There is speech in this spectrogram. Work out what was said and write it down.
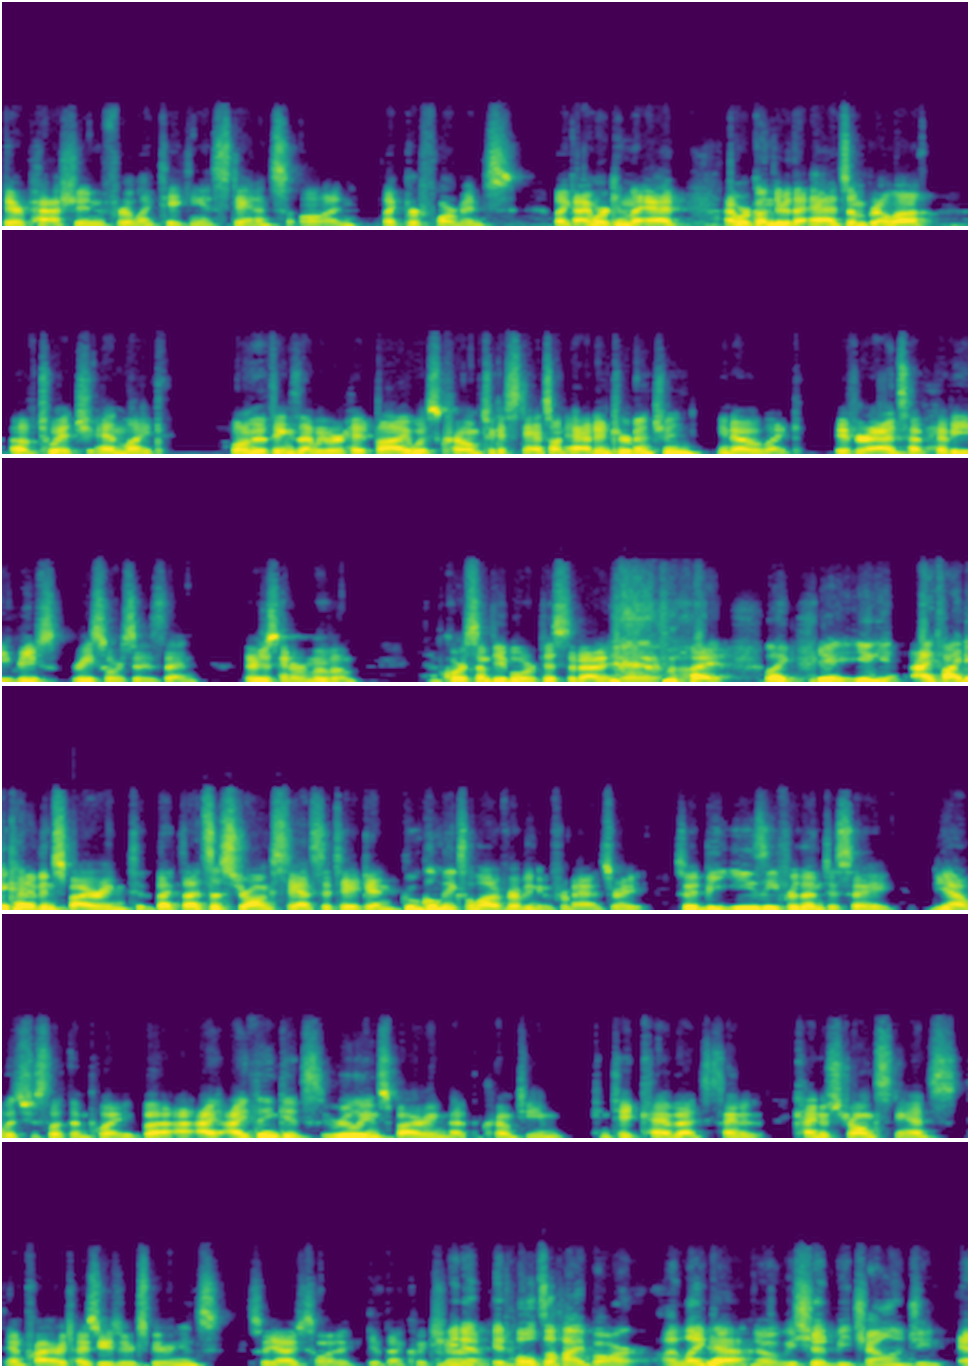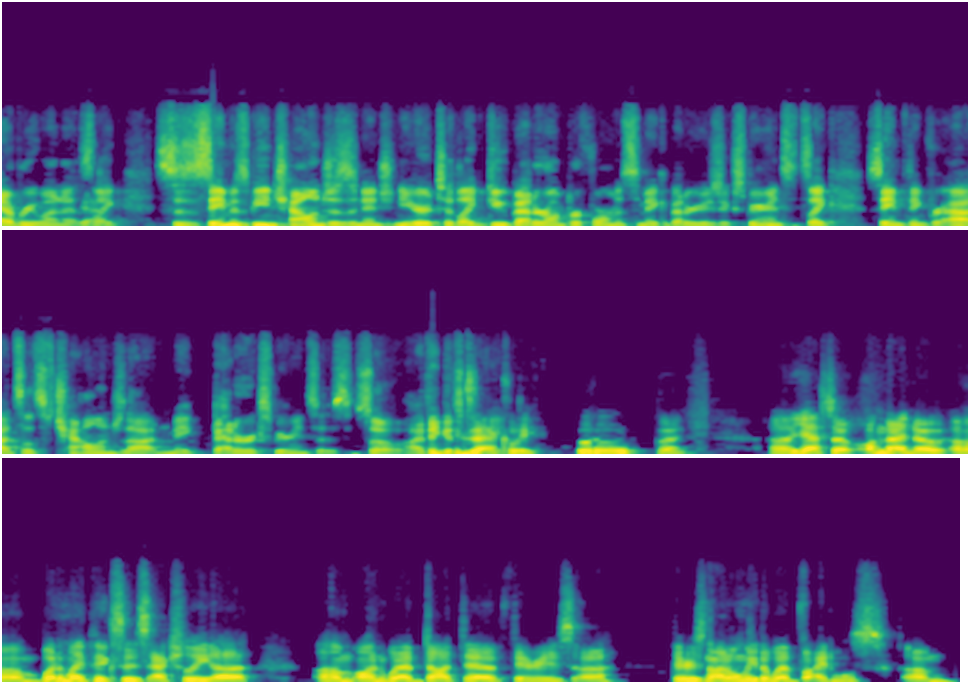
their passion for like taking a stance on like performance. Like I work in the ad, I work under the ads umbrella of Twitch, and like one of the things that we were hit by was Chrome took a stance on ad intervention. You know, like if your ads have heavy res- resources, then they're just going to remove them. Of course, some people were pissed about it, but like you, you, I find it kind of inspiring. To, but that's a strong stance to take. And Google makes a lot of revenue from ads, right? So it'd be easy for them to say, "Yeah, let's just let them play." But I, I think it's really inspiring that the Chrome team can take kind of that kind of kind of strong stance and prioritize user experience so yeah, I just wanted to give that quick shout. I mean, it, it, holds a high bar. I like yeah. it. No, we should be challenging everyone. It's yeah. like this is the same as being challenged as an engineer to like do better on performance to make a better user experience. It's like same thing for ads. Let's challenge that and make better experiences. So I think it's exactly. Woohoo! But uh, yeah. So on that note, um, one of my picks is actually uh, um, on web.dev. There is uh, there is not only the Web Vitals um,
